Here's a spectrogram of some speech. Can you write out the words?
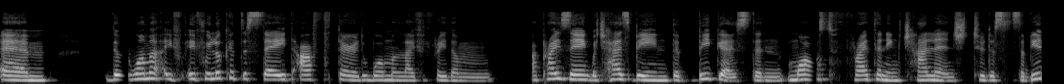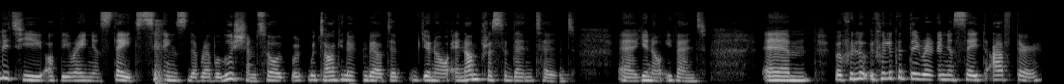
Um, the woman, if if we look at the state after the woman life freedom uprising, which has been the biggest and most threatening challenge to the stability of the Iranian state since the revolution. So we're, talking about a, you know an unprecedented uh, you know event. Um, but if we look if we look at the Iranian state after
